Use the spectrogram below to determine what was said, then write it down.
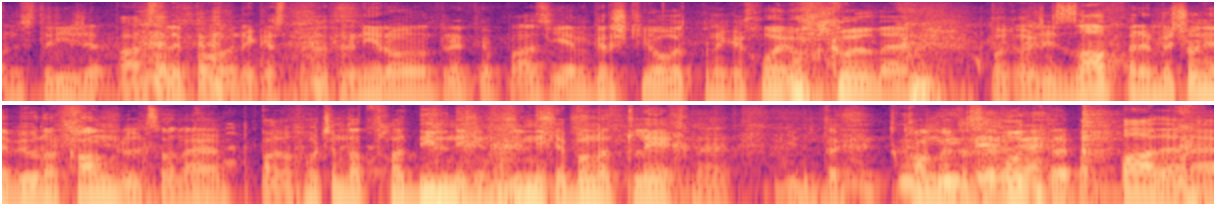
On striže, pa jaz lepo nekaj sem treniral, ono tretjo, pa jaz jem grški jogurt, pa nekaj hojem okoli, ne, pa ga že zaprem, veš, on je bil na kangelcu, ne, pa ga hočem dati v hladilnik in hladilnik je bil na tleh, ne, in tako kangelcu se odpre, pa pade, ne,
